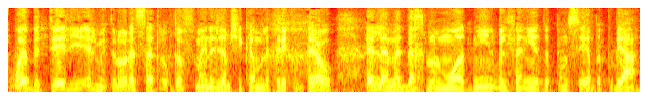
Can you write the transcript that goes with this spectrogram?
وبالتالي المترو رسات له قف ما ينجمش يكمل الطريق نتاعو إلا ما دخلوا المواطنين بالفنيات التونسية بالطبيعة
